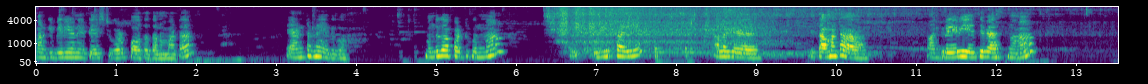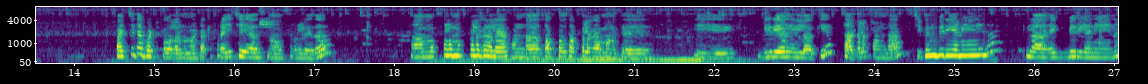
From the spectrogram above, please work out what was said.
మనకి బిర్యానీ టేస్ట్ కూడా పోతుంది అనమాట వెంటనే ఇదిగో ముందుగా పట్టుకున్న ఉల్లిపాయ అలాగే ఈ టమాటా ఆ గ్రేవీ అయితే వేస్తున్నాను. పచ్చిదే పట్టుకోవాలన్నమాట ఫ్రై చేయాల్సిన అవసరం లేదు. ముక్కలు ముక్కలుగా లేకుండా తొక్కలు తొక్కలుగా మనకి ఈ బిర్యానీలోకి తగలకుండా చికెన్ బిర్యానీ అయినా ఇలా ఎగ్ బిర్యానీ అయినా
